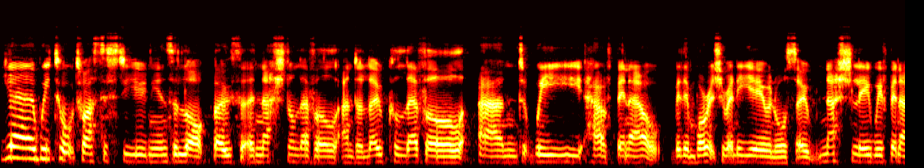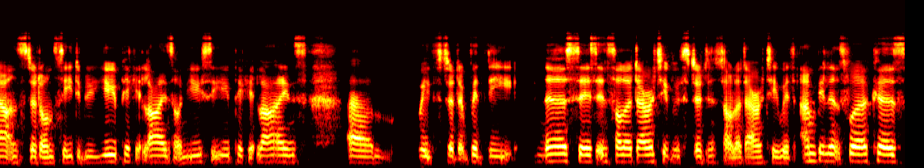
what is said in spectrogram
Yeah, we talk to our sister unions a lot, both at a national level and a local level. And we have been out within Warwickshire NEU and also nationally. We've been out and stood on CWU picket lines, on UCU picket lines. Um, we've stood with the nurses in solidarity. We've stood in solidarity with ambulance workers.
